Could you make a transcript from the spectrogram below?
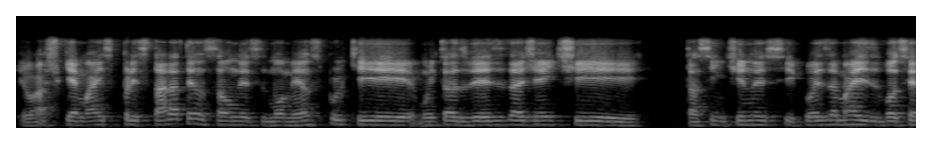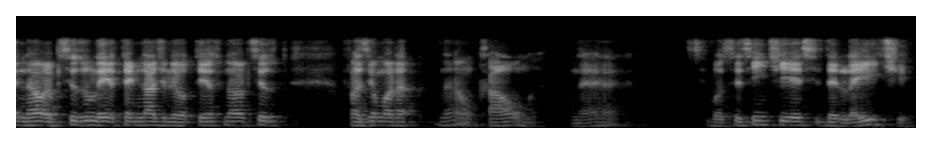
eu acho que é mais prestar atenção nesses momentos porque muitas vezes a gente está sentindo esse coisa mas você não eu preciso ler terminar de ler o texto não eu preciso fazer uma não calma né se você sentir esse deleite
